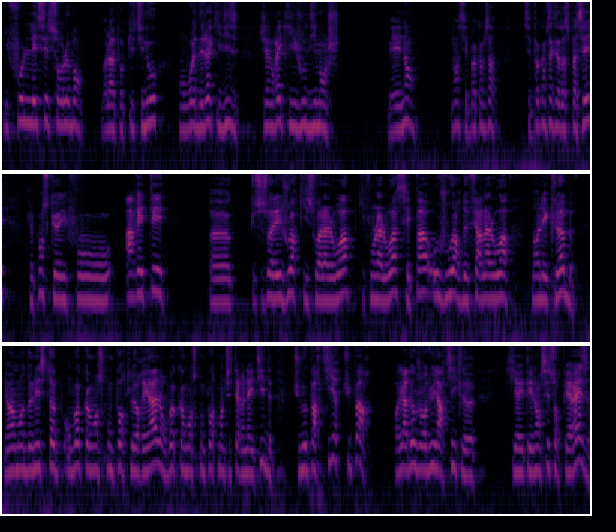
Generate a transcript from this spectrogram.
il faut le laisser sur le banc. Voilà, Pochettino, on voit déjà qu'ils disent j'aimerais qu'il joue dimanche. Mais non, non, c'est pas comme ça. C'est pas comme ça que ça doit se passer. Je pense qu'il faut arrêter euh, que ce soit les joueurs qui soient la loi, qui font la loi. C'est pas aux joueurs de faire la loi dans les clubs. Et à un moment donné, stop. On voit comment se comporte le Real, on voit comment se comporte Manchester United. Tu veux partir, tu pars. Regardez aujourd'hui l'article qui a été lancé sur Pérez.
